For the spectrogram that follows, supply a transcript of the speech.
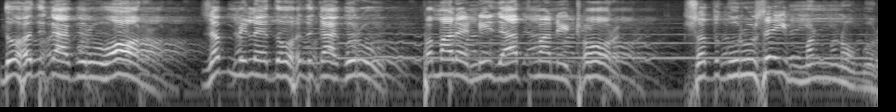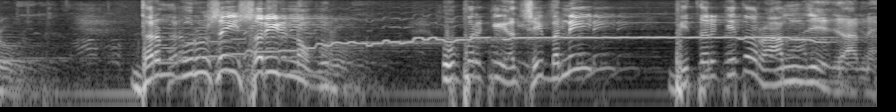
દો હદકા ગુરુ ઓર, જબ મિલે દો હદકા ગુરુ, પમાડે નિજ આત્માની ઠોર. સદગુરુ છે એ મનનો ગુરુ. ધર્મ ગુરુ છે એ શરીરનો ગુરુ. ઉપર કી અચ્છી બની भीतर की तो राम जी जाने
